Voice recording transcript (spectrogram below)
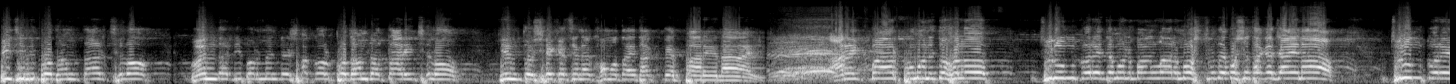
বিজিবি প্রধান তার ছিল, গোয়েন্দা ডিপার্টমেন্টের সকল প্রধানরা তারই ছিল, কিন্তু শেখ হাসিনা ক্ষমতায় থাকতে পারে নাই। আরেকবার প্রমাণিত হলো, জুলুম করে যেমন বাংলার মসনদে বসে থাকা যায় না, জুলুম করে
